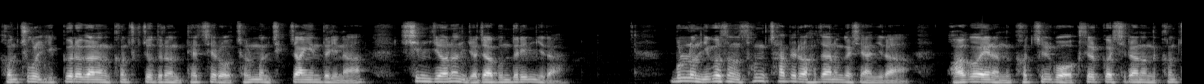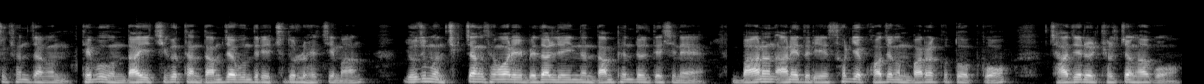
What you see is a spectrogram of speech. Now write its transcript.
건축을 이끌어가는 건축주들은 대체로 젊은 직장인들이나 심지어는 여자분들입니다. 물론 이것은 성차별을 하자는 것이 아니라 과거에는 거칠고 억셀 것이라는 건축 현장은 대부분 나이 지긋한 남자분들이 주도를 했지만 요즘은 직장 생활에 매달려 있는 남편들 대신에 많은 아내들이 설계 과정은 말할 것도 없고 자재를 결정하고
